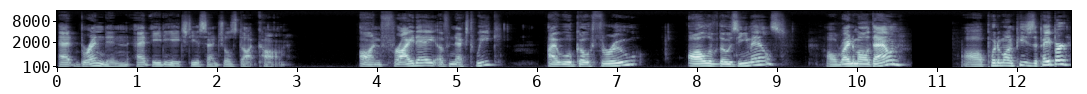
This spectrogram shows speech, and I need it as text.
at brendan at ADHDessentials.com. On Friday of next week, I will go through all of those emails. I'll write them all down. I'll put them on pieces of paper,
